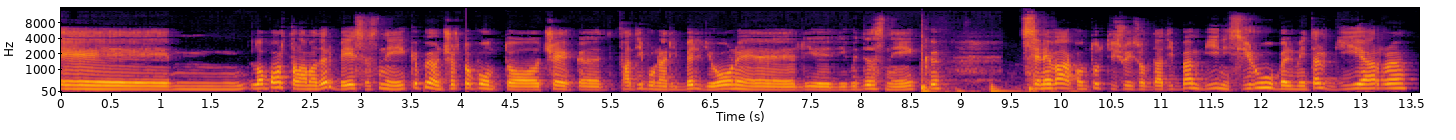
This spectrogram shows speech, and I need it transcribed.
e mh, lo porta alla Mother Base Snake poi a un certo punto eh, fa tipo una ribellione Liquid Snake se ne va con tutti i suoi soldati bambini si ruba il Metal Gear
